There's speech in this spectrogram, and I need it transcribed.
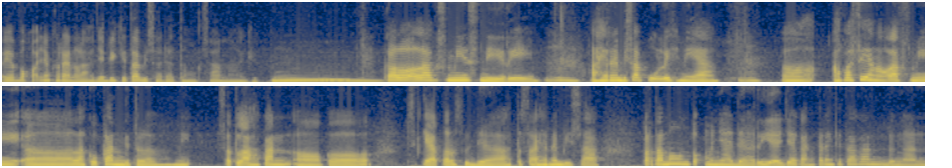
ya pokoknya keren lah. Jadi kita bisa datang ke sana gitu. Hmm. Kalau Laksmi sendiri Mm. akhirnya bisa pulih nih ya. Mm. Eh, apa sih yang Laksmi eh, lakukan gitu loh, Mi? Setelah kan eh, ke psikiater sudah, terus akhirnya bisa pertama untuk menyadari aja kan, kadang kita kan dengan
